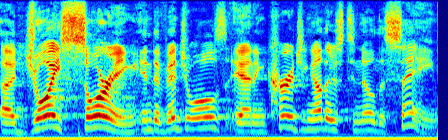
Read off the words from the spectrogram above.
uh, joy soaring individuals and encouraging others to know the same,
